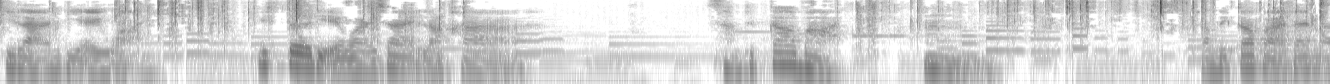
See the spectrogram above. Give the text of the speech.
ที่ร้าน DIY มิสเตอร์ DIY ใช่ ราคา 39 บาท อืม สามสิบเก้าบาทได้มา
